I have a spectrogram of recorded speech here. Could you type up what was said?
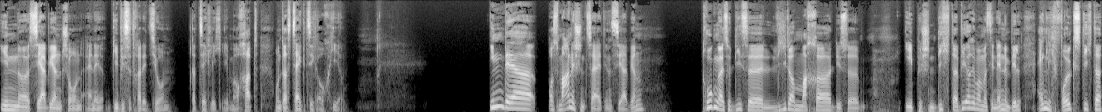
in äh, Serbien schon eine gewisse Tradition tatsächlich eben auch hat und das zeigt sich auch hier. In der osmanischen Zeit in Serbien trugen also diese Liedermacher, diese epischen Dichter, wie auch immer man sie nennen will, eigentlich Volksdichter,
